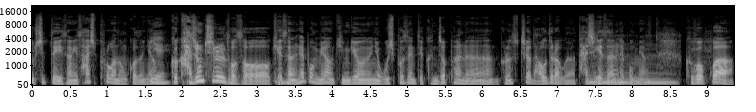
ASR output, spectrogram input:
60대 이상이 40%가 넘거든요. 예. 그 가중치를 둬서 계산을 해보면 김기현 의원이 50%에 근접하는 그런 수치가 나오더라고요. 다시 계산을 해보면 음. 그것과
